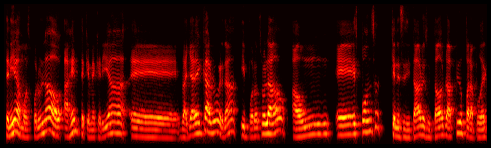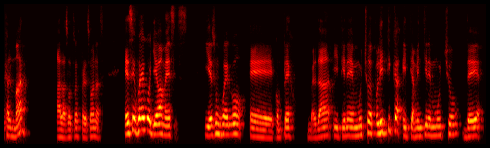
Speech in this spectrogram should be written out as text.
teníamos por un lado a gente que me quería eh, rayar el carro, ¿verdad? Y por otro lado a un eh, sponsor que necesitaba resultados rápidos para poder calmar a las otras personas. Ese juego lleva meses y es un juego eh, complejo. ¿Verdad? Y tiene mucho de política y también tiene mucho de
